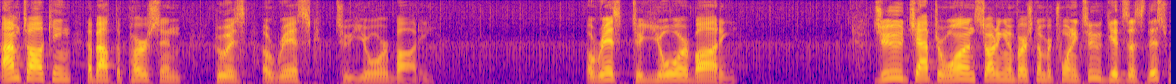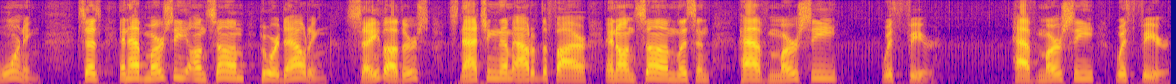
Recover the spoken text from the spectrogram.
I'm talking about the person who is a risk to your body. A risk to your body. Jude chapter 1, starting in verse number 22, gives us this warning. It says, And have mercy on some who are doubting. Save others, snatching them out of the fire. And on some, listen, have mercy with fear have mercy with fear,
